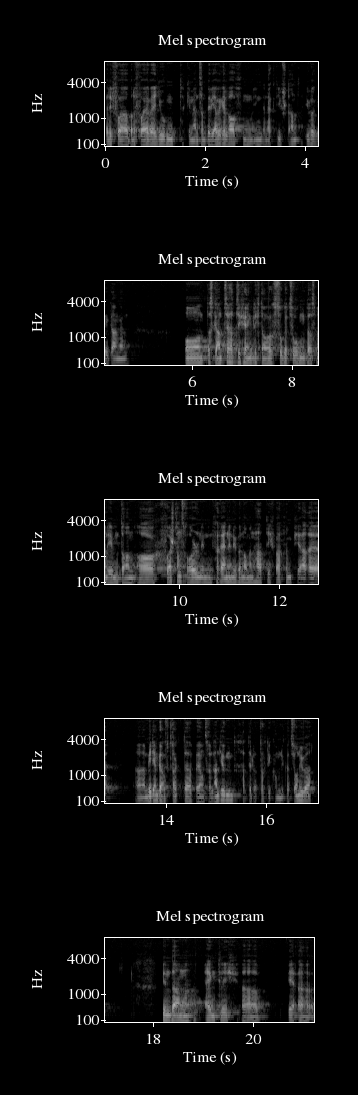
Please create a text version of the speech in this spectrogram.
bei, der Feuerwehrjugend gemeinsam Bewerbe gelaufen, in den Aktivstand übergegangen. Und das Ganze hat sich eigentlich dann auch so gezogen, dass man eben dann auch Vorstandsrollen in den Vereinen übernommen hat. Ich war fünf Jahre äh, Medienbeauftragter bei unserer Landjugend, hatte dort auch die Kommunikation über. Bin dann eigentlich äh, äh,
